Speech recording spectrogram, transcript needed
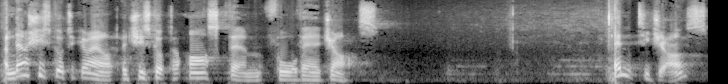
And now she's got to go out and she's got to ask them for their jars. Empty jars.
